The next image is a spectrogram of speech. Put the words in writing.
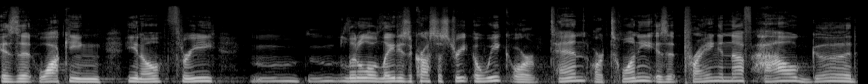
is it walking, you know, three mm, little old ladies across the street a week or 10 or 20? Is it praying enough? How good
